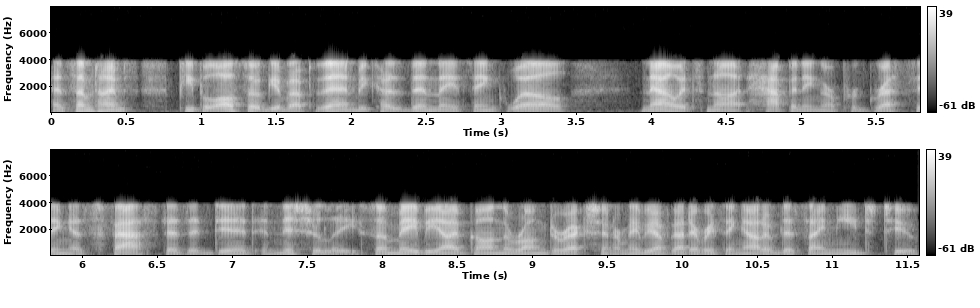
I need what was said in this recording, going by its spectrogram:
And sometimes people also give up then because then they think, well, now it's not happening or progressing as fast as it did initially. So maybe I've gone the wrong direction or maybe I've got everything out of this I need to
